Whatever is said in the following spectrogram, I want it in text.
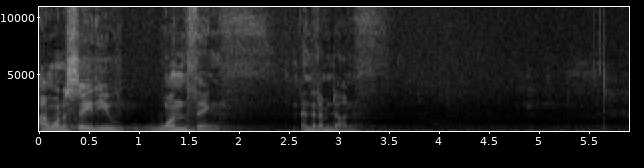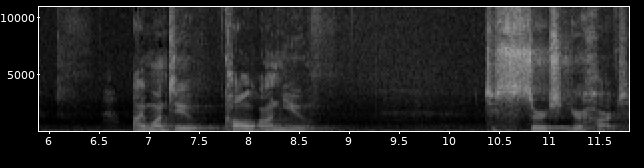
I want to say to you one thing, and then I'm done. I want to call on you to search your heart.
